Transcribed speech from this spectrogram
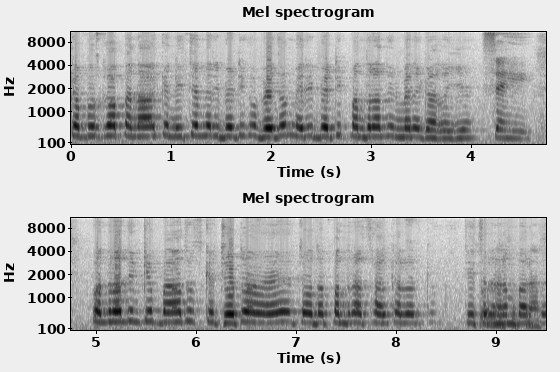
کا برقع پہنا کے نیچے میری بیٹی کو بھیجو میری بیٹی پندرہ دن میرے گھر رہی ہے۔ صحیح۔ پندرہ دن کے بعد اس کے چھوٹا ہے چودہ پندرہ سال کا لڑکا تیسرے نمبر پہ۔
